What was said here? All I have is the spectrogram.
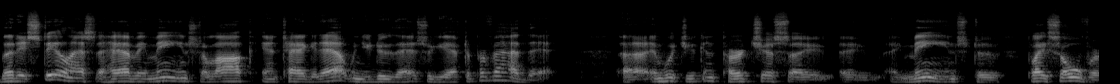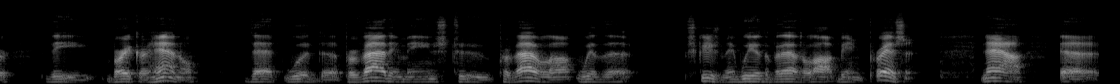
but it still has to have a means to lock and tag it out when you do that, so you have to provide that. Uh, in which you can purchase a, a, a means to place over the breaker handle that would uh, provide a means to provide a lock with excuse me, with or without a lock being present. Now, uh,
